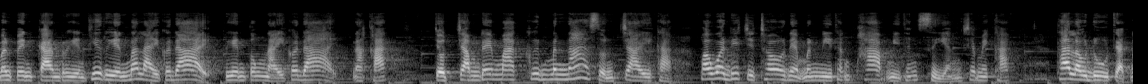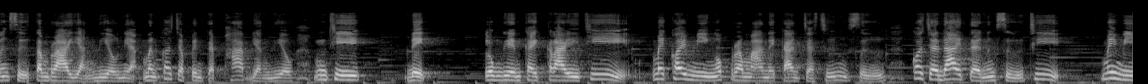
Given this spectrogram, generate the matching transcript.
มันเป็นการเรียนที่เรียนเมื่อไหร่ก็ได้ เรียนตรงไหนก็ได้นะคะ จดจำได้มากขึ้นมันน่าสนใจค่ะ เพราะว่าดิจิทัลเนี่ยมันมีทั้งภาพมีทั้งเสียงใช่ไหมคะถ้าเราดูจากหนังสือตำราอย่างเดียวเนี่ยมันก็จะเป็นแต่ภาพอย่างเดียวบางทีเด็ก โรงเรียนไกลๆที่ไม่ค่อยมีงบประมาณในการจัดซื้อหนังสือ ก็จะได้แต่หนังสือที่ไม่มี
